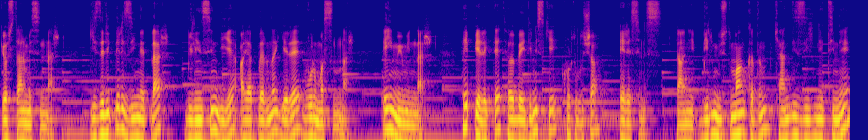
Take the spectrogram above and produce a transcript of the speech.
göstermesinler. Gizledikleri zinetler bilinsin diye ayaklarını yere vurmasınlar. Ey müminler! Hep birlikte tövbe ediniz ki kurtuluşa eresiniz. Yani bir Müslüman kadın kendi zihniyetini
